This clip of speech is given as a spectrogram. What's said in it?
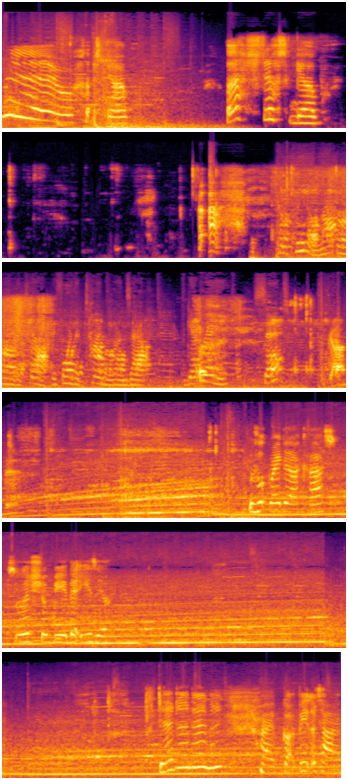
Woo, let's go. Let's just go. Ah, Complete a lap around the track before the timer runs out. Get ready. Set. Got this. we've upgraded our cars, so this should be a bit easier. Right, we've got to beat the time.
